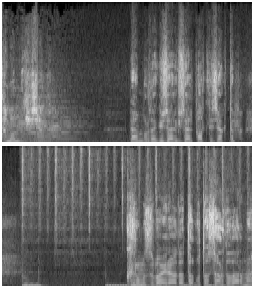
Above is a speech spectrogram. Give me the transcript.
Tamam mı Keşan? Ben burada güzel güzel patlayacaktım. Kırmızı bayrağı da tabuta sardılar mı?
